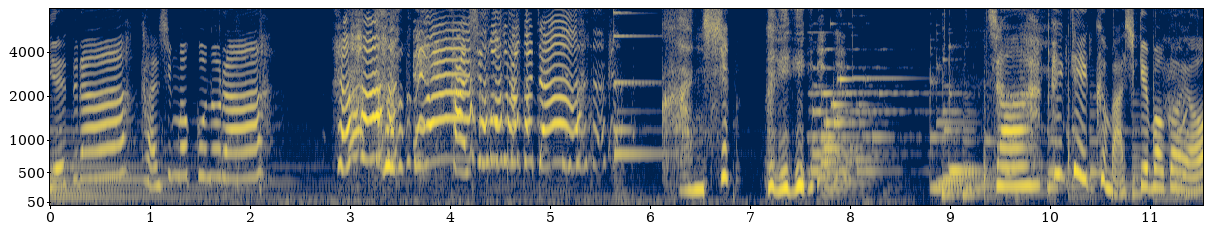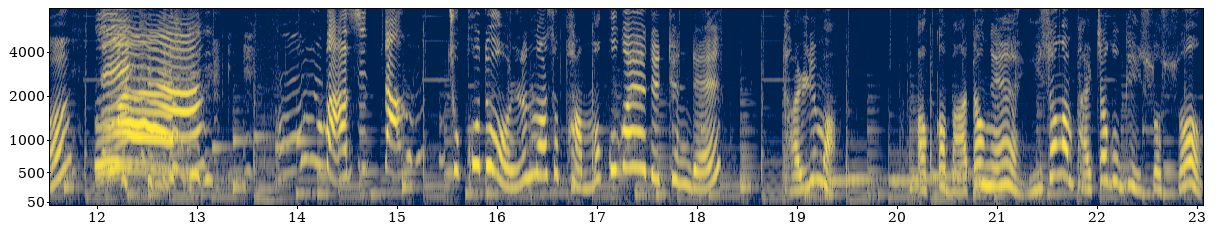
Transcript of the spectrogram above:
얘들아 간식 먹고 놀아 간식? 자 팬케이크 맛있게 먹어요 음, 맛있다. 초코도 얼른 와서 밥 먹고 가야 될 텐데. 달림아, 아까 마당에 이상한 발자국이 있었어.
